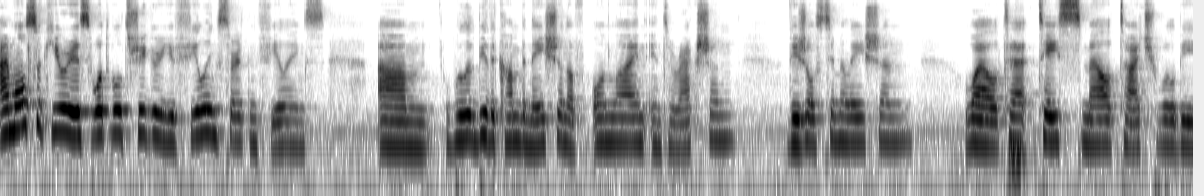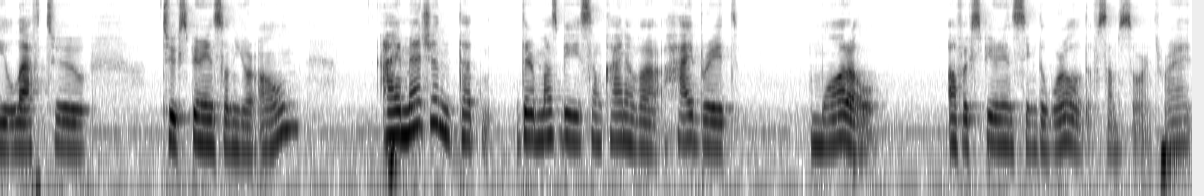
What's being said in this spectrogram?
I'm also curious what will trigger you feeling certain feelings. Um, will it be the combination of online interaction, visual stimulation, while t- taste, smell, touch will be left to to experience on your own? I imagine that there must be some kind of a hybrid model of experiencing the world of some sort, right?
